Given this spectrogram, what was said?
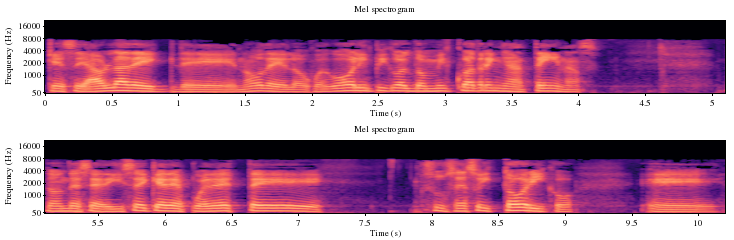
que se habla de, de, ¿no? de los Juegos Olímpicos del 2004 en Atenas, donde se dice que después de este suceso histórico, eh,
